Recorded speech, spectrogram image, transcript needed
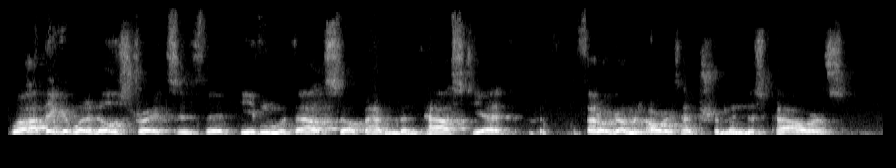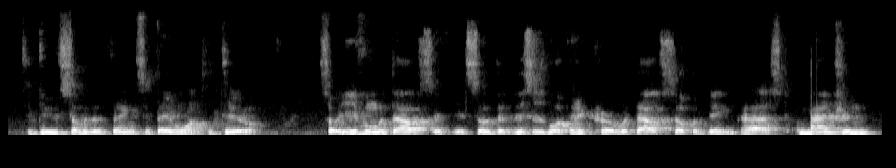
Well, I think what it illustrates is that even without SOPA having been passed yet, the federal government always had tremendous powers to do some of the things that they want to do. So even without, so this is what can occur without SOPA being passed. Imagine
